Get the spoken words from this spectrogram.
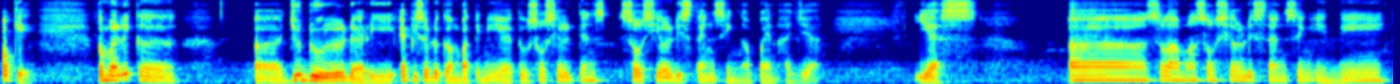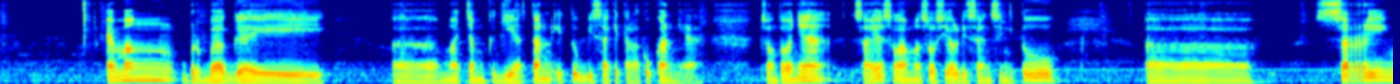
Oke kembali ke uh, judul dari episode keempat ini yaitu social distance social distancing. Ngapain aja? Yes uh, selama social distancing ini emang berbagai uh, macam kegiatan itu bisa kita lakukan ya. Contohnya saya selama social distancing itu uh, sering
